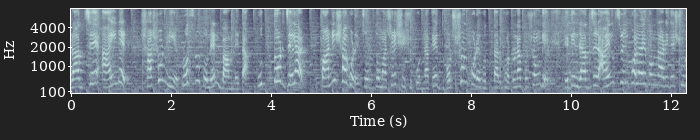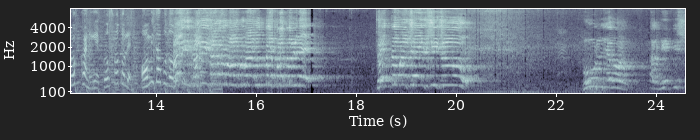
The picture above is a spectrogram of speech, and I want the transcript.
রাজ্যে আইনের শাসন নিয়ে প্রশ্ন তোলেন বাম নেতা। উত্তর জেলার পানিসাগরে চোদ্দ মাসের শিশুকন্যাকে ধর্ষণ করে হত্যার ঘটনা প্রসঙ্গে এদিন রাজ্যের আইন শৃঙ্খলা এবং নারীদের সুরক্ষা নিয়ে প্রশ্ন তোলেন অমিতাভ দত্ত। নির্দিষ্ট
